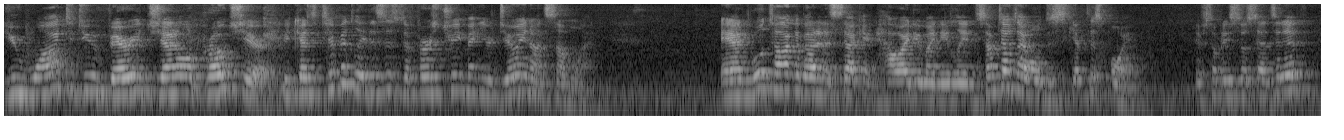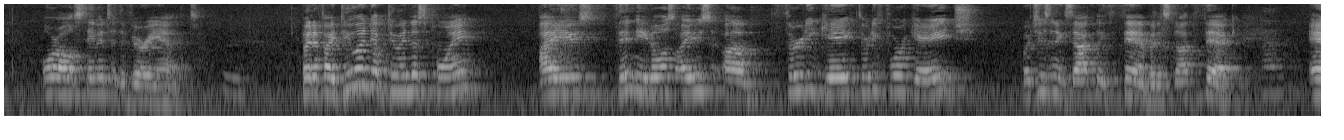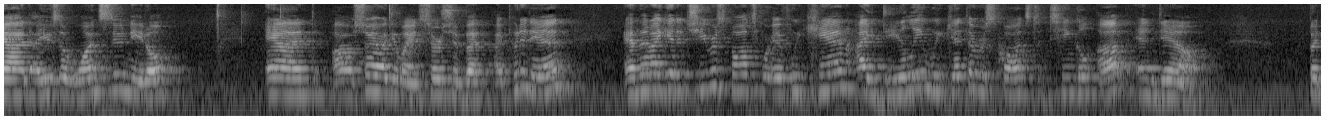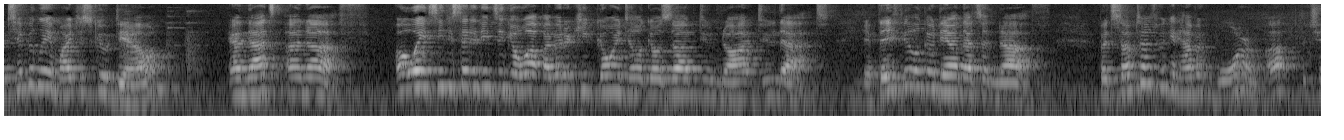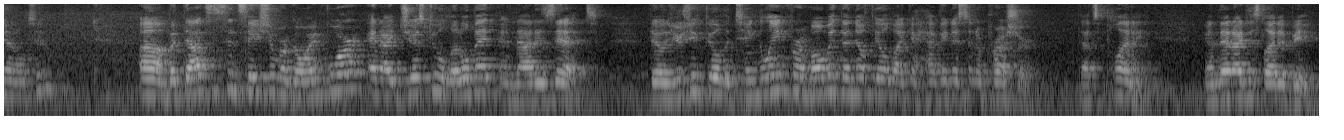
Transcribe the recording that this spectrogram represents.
you want to do very gentle approach here because typically this is the first treatment you're doing on someone. And we'll talk about in a second how I do my needling. Sometimes I will just skip this point if somebody's so sensitive, or I'll save it to the very end. Mm. But if I do end up doing this point, I use thin needles. I use um, 30 gauge, 34 gauge, which isn't exactly thin, but it's not thick. And I use a one cun needle. And I'll show you how I do my insertion, but I put it in, and then I get a chi response where if we can, ideally, we get the response to tingle up and down. But typically it might just go down, and that's enough. Oh, wait, Cindy said it needs to go up. I better keep going until it goes up. Do not do that. If they feel it go down, that's enough. But sometimes we can have it warm up the channel too. Um, but that's the sensation we're going for, and I just do a little bit, and that is it. They'll usually feel the tingling for a moment, then they'll feel like a heaviness and a pressure. That's plenty. And then I just let it be.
